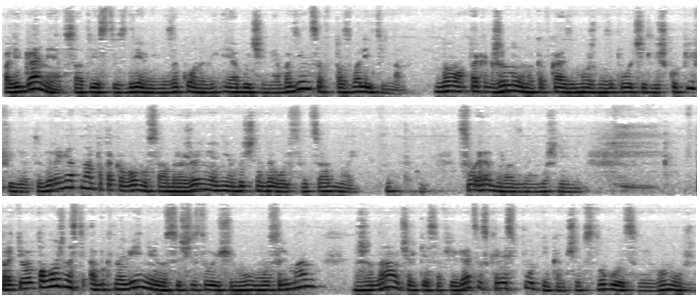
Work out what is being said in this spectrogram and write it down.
Полигамия в соответствии с древними законами и обычаями абадинцев позволительна. Но так как жену на Кавказе можно заполучить лишь купив ее, то, вероятно, по таковому соображению они обычно довольствуются одной. Такое своеобразное мышление. В противоположность обыкновению, существующему у мусульман, жена у черкесов является скорее спутником, чем слугой своего мужа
